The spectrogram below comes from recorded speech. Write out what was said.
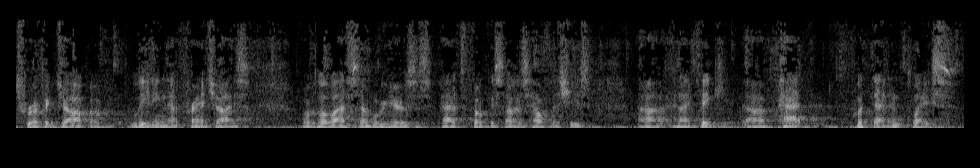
terrific job of leading that franchise over the last several years as Pat's focused on his health issues. Uh, and I think uh, Pat put that in place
